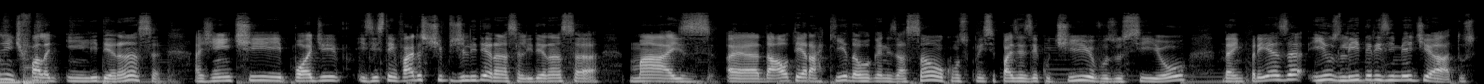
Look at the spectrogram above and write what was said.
Quando a gente fala em liderança, a gente pode. Existem vários tipos de liderança. Liderança mais é, da alta hierarquia da organização, como os principais executivos, o CEO da empresa e os líderes imediatos.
